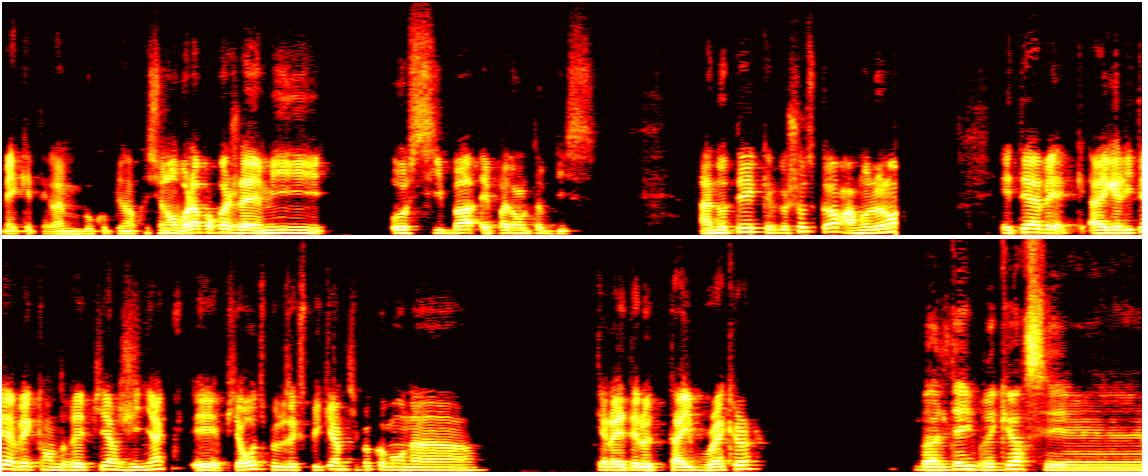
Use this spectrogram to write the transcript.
mais qui était quand même beaucoup plus impressionnant. Voilà pourquoi je l'avais mis aussi bas et pas dans le top 10. À noter quelque chose, Arnaud Leland était à égalité avec André-Pierre Gignac. Et Pierrot, tu peux nous expliquer un petit peu comment on a. Quel a été le tiebreaker? Bah, Le tiebreaker, c'est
